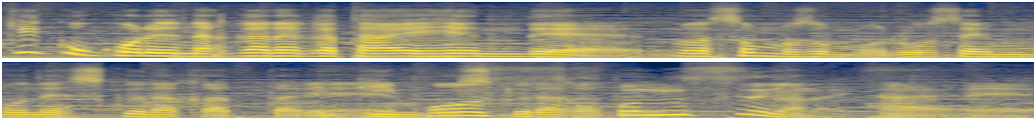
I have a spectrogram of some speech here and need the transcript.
結構これなかなか大変で、まあ、そもそも路線もね少なかったりえー銀も少なかったり、本数がない。ですはい。え。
